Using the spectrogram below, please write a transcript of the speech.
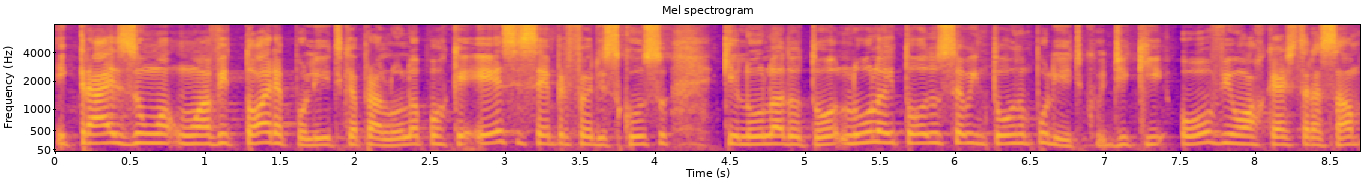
e traz uma, uma vitória política para Lula, porque esse sempre foi o discurso que Lula adotou, Lula e todo o seu entorno político, de que houve uma orquestração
